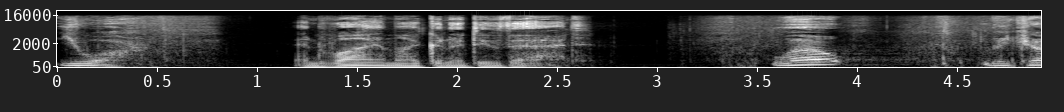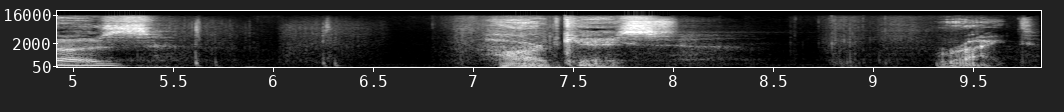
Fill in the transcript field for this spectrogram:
you are. And why am I gonna do that? Well, because Hard case. Right.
